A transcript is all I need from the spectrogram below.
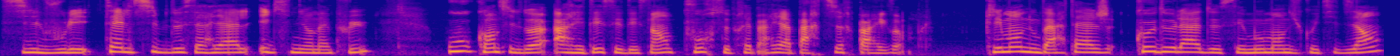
s'il voulait tel type de céréales et qu'il n'y en a plus, ou quand il doit arrêter ses dessins pour se préparer à partir par exemple. Clément nous partage qu'au-delà de ces moments du quotidien,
